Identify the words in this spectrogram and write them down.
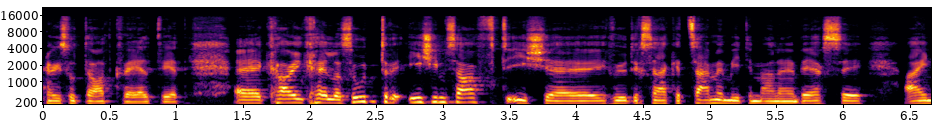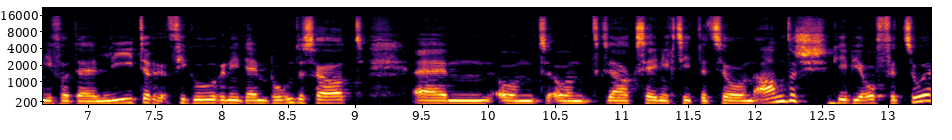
Resultat gewählt wird. Äh, Karin Keller-Sutter ist im Saft, ist, äh, ich würde sagen, zusammen mit dem Alain Berset eine von der Leaderfiguren in dem Bundesrat. Ähm, und, und da sehe ich die Situation anders, gebe ich offen zu.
